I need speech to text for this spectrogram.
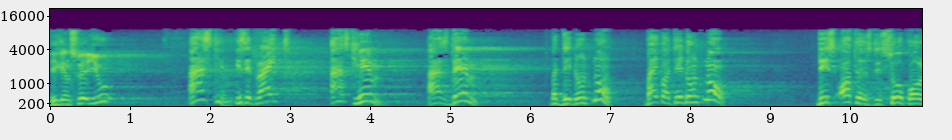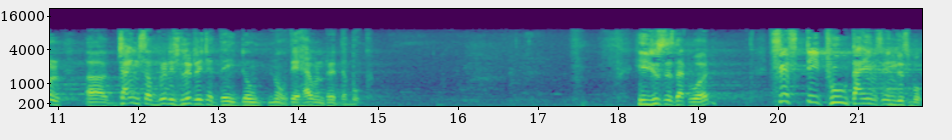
He can swear you. Ask him, is it right? Ask him. Ask them. But they don't know. By God, they don't know. These authors, these so-called uh, giants of British literature, they don't know. They haven't read the book. He uses that word 52 times in this book.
